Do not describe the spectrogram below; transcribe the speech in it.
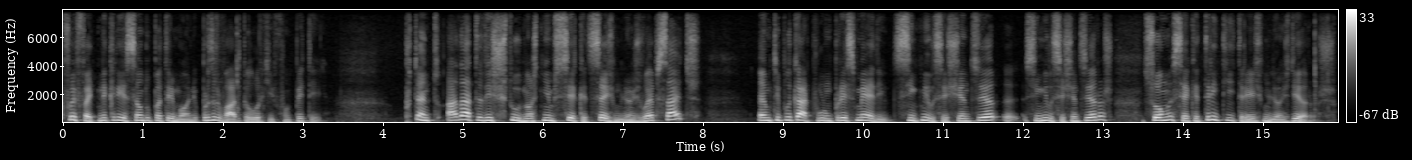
que foi feito na criação do património preservado pelo arquivo.pt. Portanto, à data deste estudo nós tínhamos cerca de 6 milhões de websites, a multiplicar por um preço médio de 5.600 euros, euros, soma cerca de 33 milhões de euros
